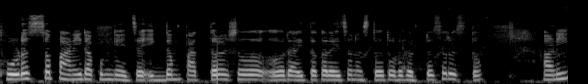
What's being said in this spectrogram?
थोडंसं पाणी टाकून घ्यायचं. एकदम पातळ असं रायतं करायचं नसतं. थोडं घट्टसर असतं. आणि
